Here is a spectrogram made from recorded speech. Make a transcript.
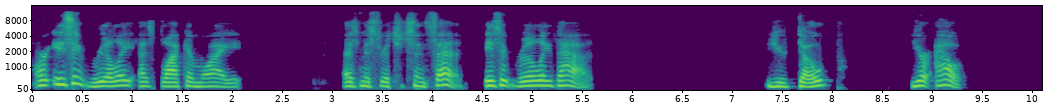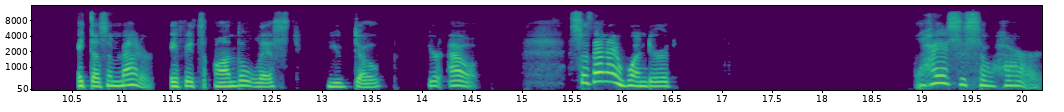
Or is it really as black and white as Miss Richardson said? Is it really that? You dope, you're out. It doesn't matter. If it's on the list, you dope, you're out. So then I wondered why is this so hard?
